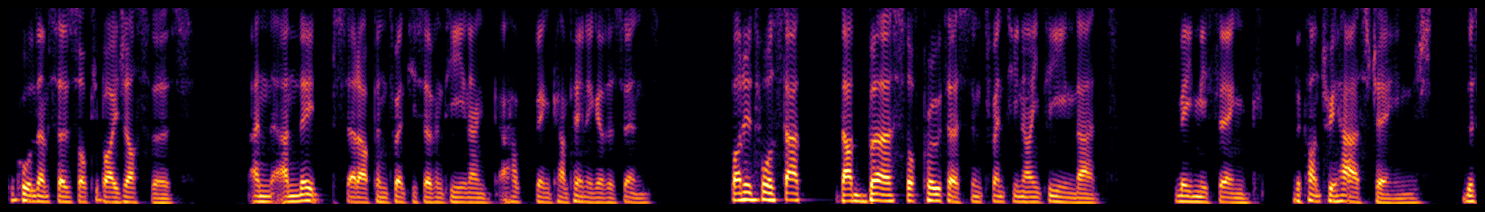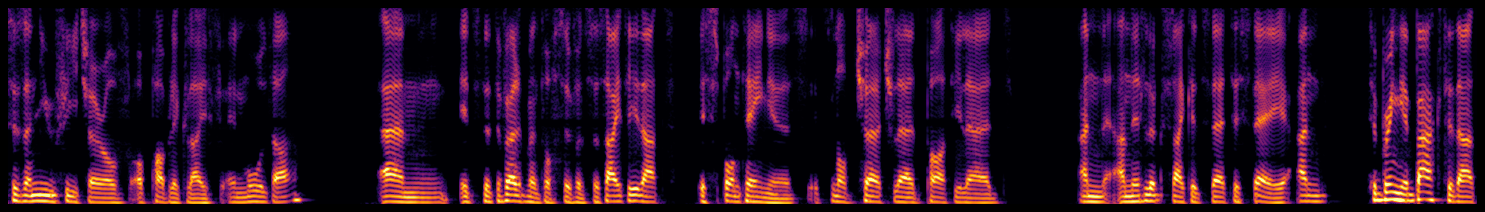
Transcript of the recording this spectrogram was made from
who called themselves Occupy Justice. And, and they set up in 2017 and have been campaigning ever since. But it was that, that burst of protest in 2019 that made me think the country has changed. This is a new feature of, of public life in Malta. And it's the development of civil society that is spontaneous. It's not church led, party led, and and it looks like it's there to stay. And to bring it back to that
